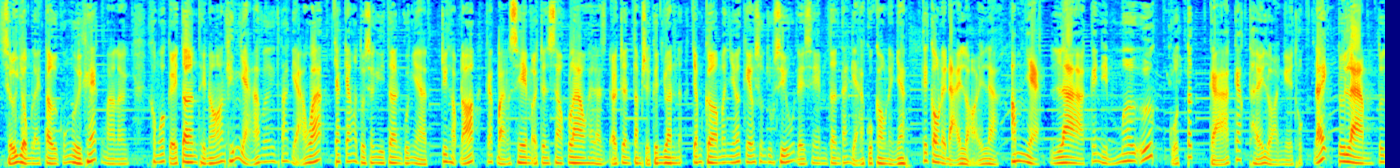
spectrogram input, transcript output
sử dụng lại từ của người khác mà là không có kể tên thì nó khiếm nhã với tác giả quá. Chắc chắn là tôi sẽ ghi tên của nhà triết học đó. Các bạn xem ở trên SoundCloud hay là ở trên tâm sự kinh doanh com nhớ kéo xuống chút xíu để xem tên tác giả của câu này nha. Cái câu này đại loại là âm nhạc là cái niềm mơ ước của tất tất cả các thể loại nghệ thuật. Đấy, tôi làm, tôi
